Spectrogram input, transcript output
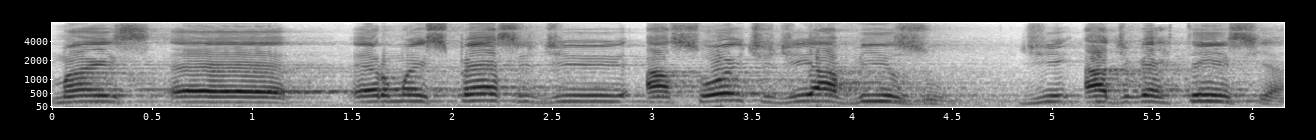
mas é, era uma espécie de açoite de aviso, de advertência,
